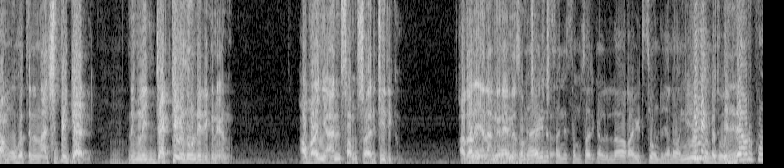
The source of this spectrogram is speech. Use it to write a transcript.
സമൂഹത്തിനെ നശിപ്പിക്കാൻ നിങ്ങൾ ഇഞ്ചക്ട് ചെയ്തുകൊണ്ടിരിക്കുകയാണ് അവിടെ ഞാൻ സംസാരിച്ചിരിക്കും. അതാണ് ഞാൻ അങ്ങനെ സംസാരിക്കാൻ എല്ലാ റൈറ്റ്സും ഉണ്ട്. ഞാൻ എല്ലാവർക്കും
